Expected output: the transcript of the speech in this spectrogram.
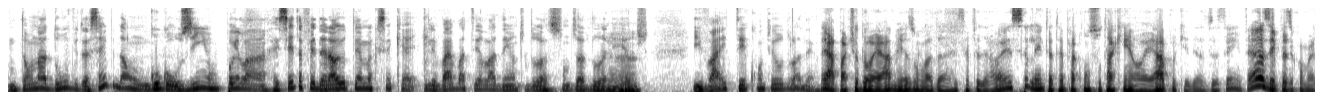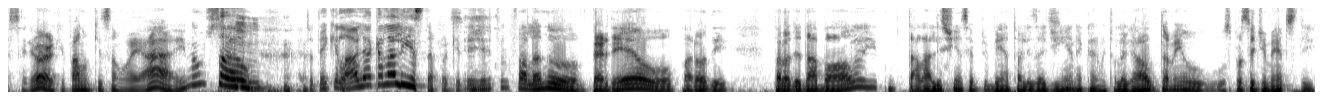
Então, na dúvida, sempre dá um Googlezinho, põe lá Receita Federal e o tema que você quer. Ele vai bater lá dentro dos assuntos aduaneiros e vai ter conteúdo lá dentro. É, a parte do OEA mesmo, lá da Receita Federal, é excelente, até pra consultar quem é OEA, porque às vezes tem, tem as empresas de comércio exterior que falam que são OEA e não são. Aí tu tem que ir lá olhar aquela lista, porque tem gente falando perdeu ou parou de, parou de dar bola e tá lá a listinha sempre bem atualizadinha, né, cara? Muito legal. Também o- os procedimentos de,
